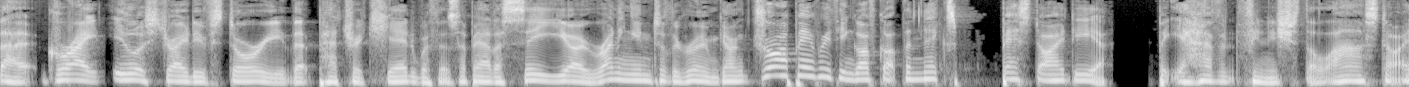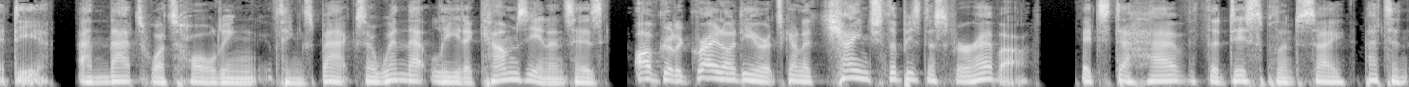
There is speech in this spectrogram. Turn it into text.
The great illustrative story that Patrick shared with us about a CEO running into the room going, Drop everything, I've got the next best idea. But you haven't finished the last idea. And that's what's holding things back. So when that leader comes in and says, I've got a great idea, it's going to change the business forever, it's to have the discipline to say, that's an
